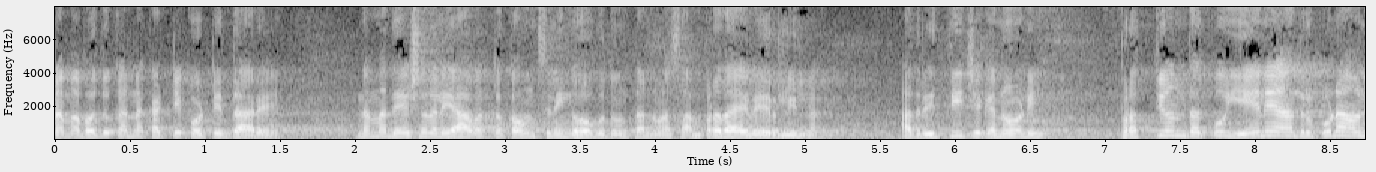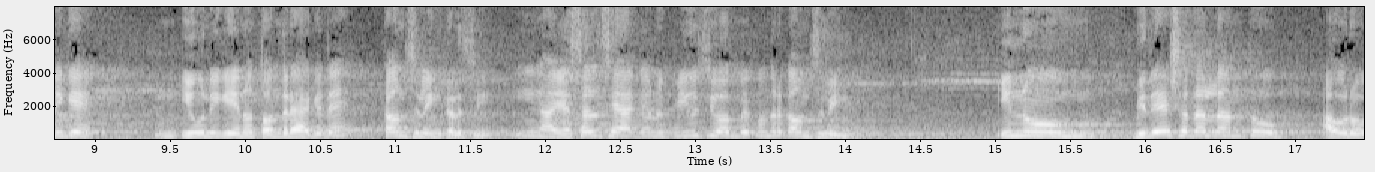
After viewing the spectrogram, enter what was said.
ನಮ್ಮ ಬದುಕನ್ನು ಕಟ್ಟಿಕೊಟ್ಟಿದ್ದಾರೆ. ನಮ್ಮ ದೇಶದಲ್ಲಿ ಯಾವತ್ತು ಕೌನ್ಸಿಲಿಂಗ್ ಹೋಗುದು ಅಂತ ಅನ್ನುವ ಸಂಪ್ರದಾಯವೇ ಇರಲಿಲ್ಲ. ಆದರೆ ಇತ್ತೀಚೆಗೆ ನೋಡಿ, ಪ್ರತಿಯೊಂದಕ್ಕೂ ಏನೇ ಆದರೂ ಕೂಡ ಅವನಿಗೆ ಇವನಿಗೆ ಏನೋ ತೊಂದರೆ ಆಗಿದೆ ಕೌನ್ಸಿಲಿಂಗ್ ಕಳಿಸಿ. ಈಗ ಎಸ್ ಎಲ್ ಸಿ ಆಗಿ ಅವನು ಪಿ ಯು ಸಿ ಹೋಗಬೇಕು ಅಂದರೆ ಕೌನ್ಸಿಲಿಂಗ್ ಇನ್ನು ವಿದೇಶದಲ್ಲಂತೂ ಅವರು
